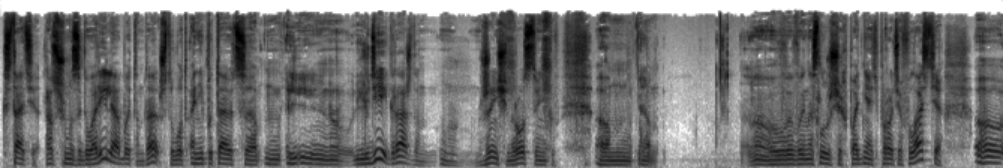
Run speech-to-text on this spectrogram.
Кстати, раз уж мы заговорили об этом, да, что вот они пытаются людей, граждан, женщин, родственников эм, эм, военнослужащих поднять против власти. Э,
